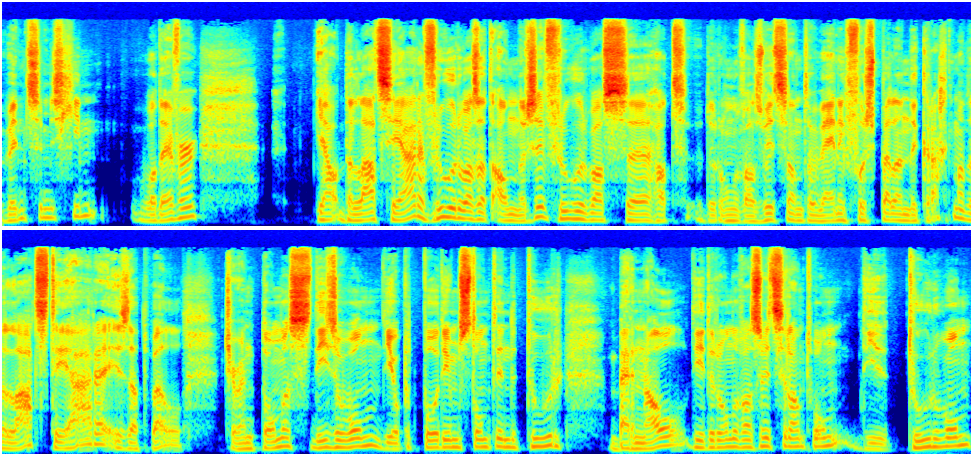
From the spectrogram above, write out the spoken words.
wint ze misschien, whatever. Ja, de laatste jaren, vroeger was dat anders. Hè. Vroeger was, eh, had de Ronde van Zwitserland een weinig voorspellende kracht, maar de laatste jaren is dat wel Geraint Thomas die ze won, die op het podium stond in de Tour. Bernal die de Ronde van Zwitserland won, die de Tour won.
